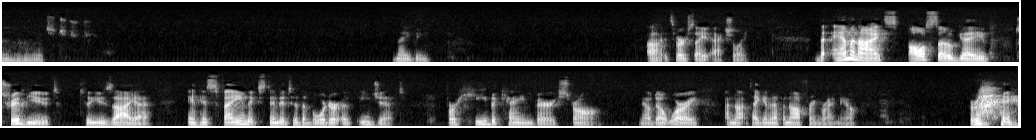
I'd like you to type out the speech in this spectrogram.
uh, maybe. Ah, it's verse 8 actually. The Ammonites also gave tribute to Uzziah, and his fame extended to the border of Egypt, for he became very strong. Now, don't worry, I'm not taking up an offering right now. Right?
